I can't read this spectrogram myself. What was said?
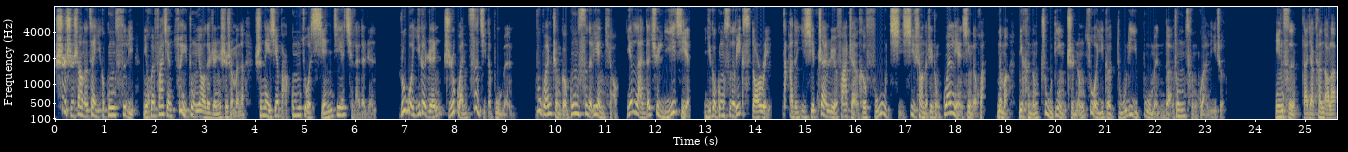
事实上呢，在一个公司里，你会发现最重要的人是什么呢？是那些把工作衔接起来的人。如果一个人只管自己的部门，不管整个公司的链条，也懒得去理解一个公司的 big story 大的一些战略发展和服务体系上的这种关联性的话，那么你可能注定只能做一个独立部门的中层管理者。因此，大家看到了，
